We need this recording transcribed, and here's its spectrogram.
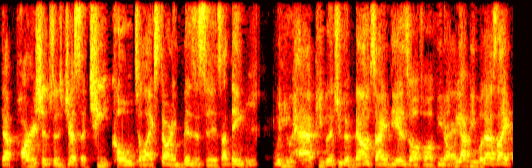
that partnerships is just a cheat code to like starting businesses. I think Mm-hmm. when you have people that you can bounce ideas off of, you know, we got people that's like,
